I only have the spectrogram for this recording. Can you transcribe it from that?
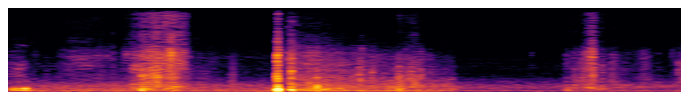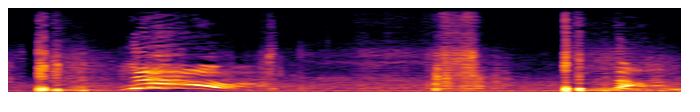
No! Stop.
